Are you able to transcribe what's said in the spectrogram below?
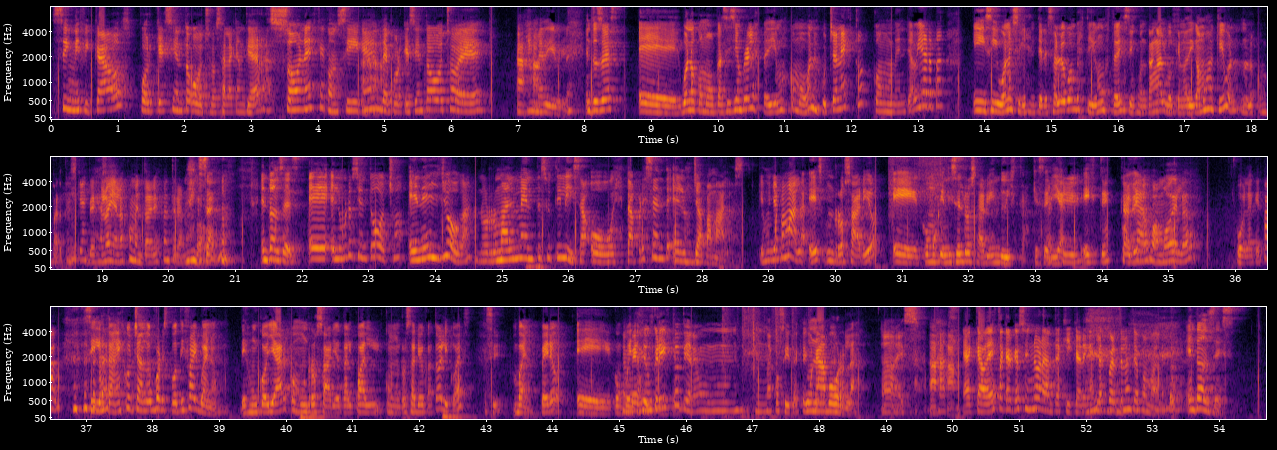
significados por qué 108, o sea, la cantidad de razones que consiguen Ajá. de por qué 108 es Ajá. inmedible. Entonces, eh, bueno, como casi siempre les pedimos como, bueno, escuchen esto con mente abierta y si, bueno, si les interesa luego investiguen ustedes, si encuentran algo que no digamos aquí, bueno, nos lo comparten. ¿ok? Déjenlo ahí en los comentarios para enterarnos. Exacto. Entonces, eh, el número 108 en el yoga normalmente se utiliza o está presente en los yapamalas. ¿Qué es un yapamala? Es un rosario, eh, como quien dice el rosario hinduista, que sería Aquí este Karen nos va a modelar. Hola, ¿qué tal? Si lo están escuchando por Spotify, bueno, es un collar como un rosario, tal cual, como un rosario católico, ¿es? Sí. Bueno, pero eh, con En cuentas vez de un distintas. Cristo tiene un- una cosita que... Una cuelga. borla. Ah, eso. Ajá. Acaba de destacar que soy ignorante aquí. Karen es la experta en los yapamalas. Entonces,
